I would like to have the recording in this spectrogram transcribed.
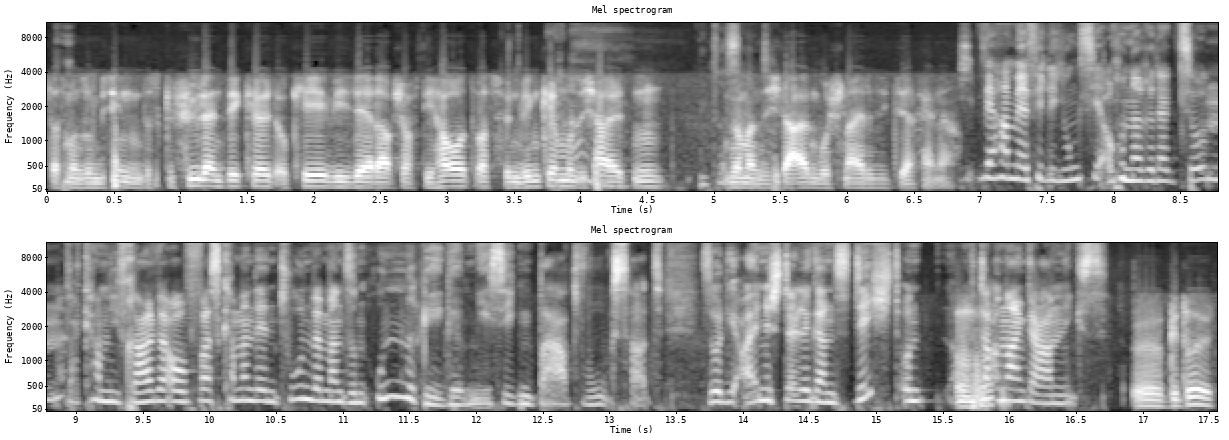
dass man so ein bisschen das Gefühl entwickelt, okay, wie sehr darf ich auf die Haut, was für einen Winkel muss ich halten. Und wenn man sich da irgendwo schneidet, sieht ja keiner. Wir haben ja viele Jungs hier auch in der Redaktion. Da kam die Frage auf, was kann man denn tun, wenn man so einen unregelmäßigen Bartwuchs hat? So die eine Stelle ganz dicht und auf der anderen gar nichts. Äh, Geduld.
